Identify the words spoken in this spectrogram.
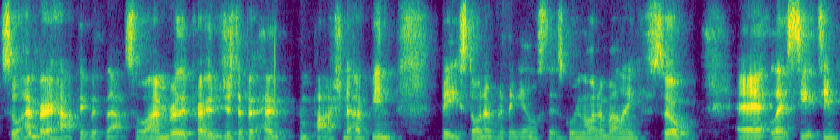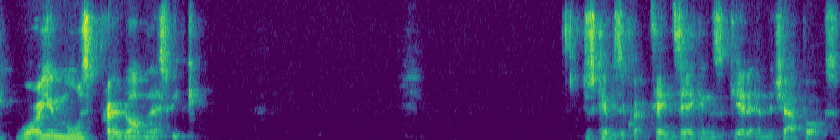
So I'm very happy with that. So I'm really proud just about how compassionate I've been based on everything else that's going on in my life. So uh, let's see it, team. What are you most proud of this week? Just give us a quick 10 seconds, get it in the chat box.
